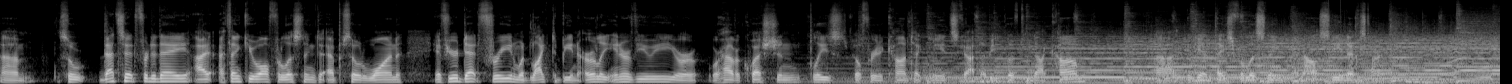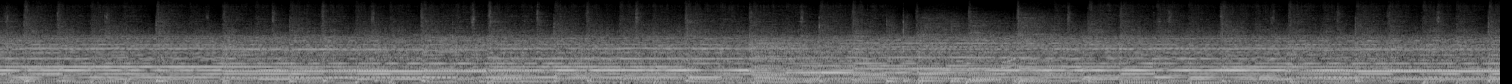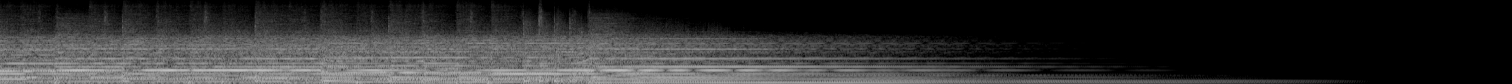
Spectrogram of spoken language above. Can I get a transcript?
Um, so that's it for today. I, I, thank you all for listening to episode one. If you're debt free and would like to be an early interviewee or, or have a question, please feel free to contact me at scottwclifton.com. Uh, again, thanks for listening, and I'll see you next time.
